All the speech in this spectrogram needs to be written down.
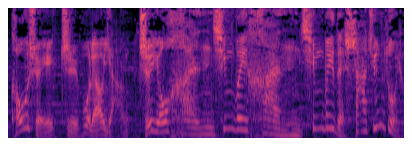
口水止不了痒，只有很轻微、很轻微的杀菌作用。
